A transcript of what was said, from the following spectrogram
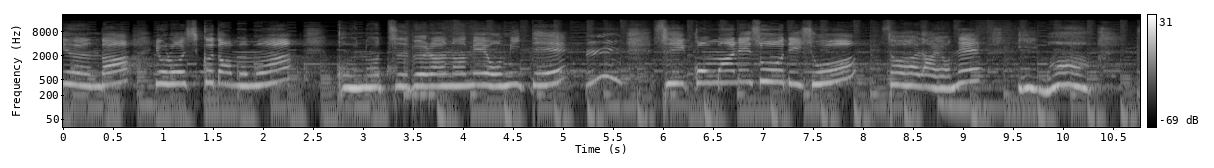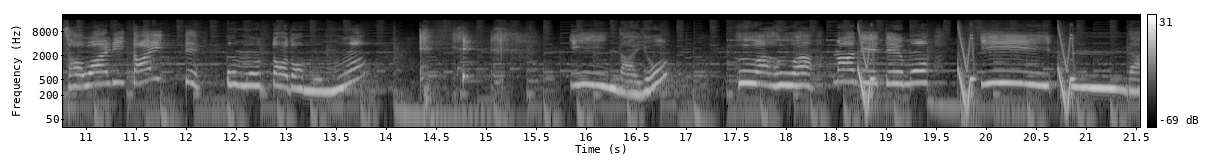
言うんだ。よろしくだももこのつぶらな目を見て。うん。吸い込まれそうでしょ。そうだよね。今触りたいって思っただもも いいんだよ。ふわふわ撫でてもいいんだよ。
